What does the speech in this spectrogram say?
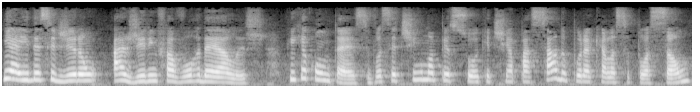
e aí decidiram agir em favor delas. O que, que acontece? Você tinha uma pessoa que tinha passado por aquela situação,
